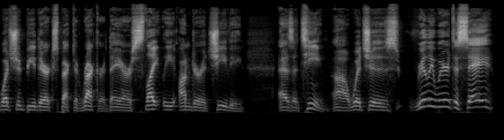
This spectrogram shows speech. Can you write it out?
what should be their expected record. They are slightly underachieving as a team, uh, which is really weird to say.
